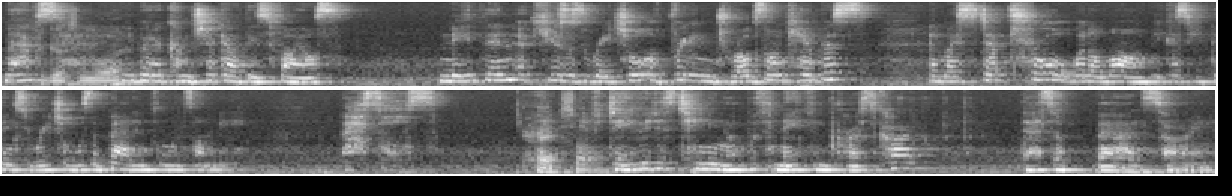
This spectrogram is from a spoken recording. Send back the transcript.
Max, you better come check out these files. Nathan accuses Rachel of bringing drugs on campus, and my step troll went along because he thinks Rachel was a bad influence on me. Assholes. so. If David is teaming up with Nathan Prescott, that's a bad sign.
